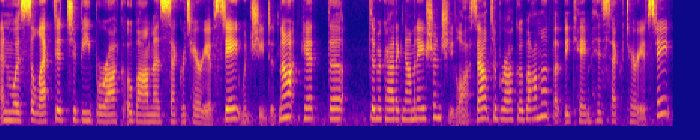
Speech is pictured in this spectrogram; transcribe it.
and was selected to be Barack Obama's Secretary of State when she did not get the Democratic nomination. She lost out to Barack Obama, but became his Secretary of State.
